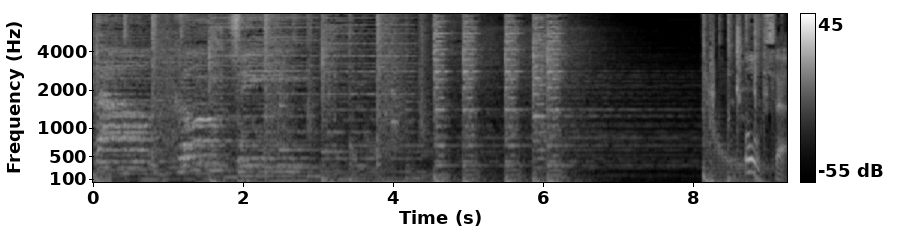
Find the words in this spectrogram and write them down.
Cloud Coaching. Ouça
